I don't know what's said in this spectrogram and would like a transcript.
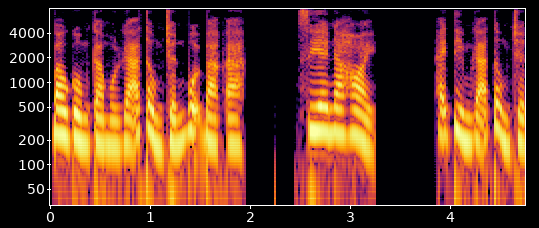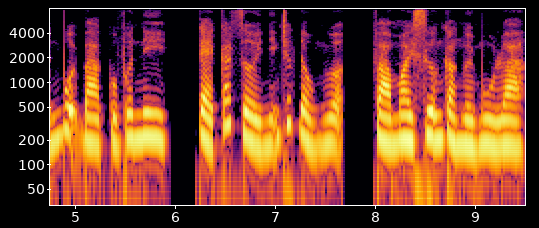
Bao gồm cả một gã tổng trấn bội bạc à? Siena hỏi. Hãy tìm gã tổng trấn bội bạc của Verni, kẻ cắt rời những chiếc đầu ngựa và moi xương cả người mù lòa.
